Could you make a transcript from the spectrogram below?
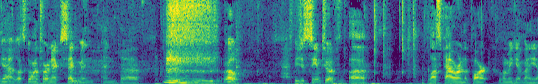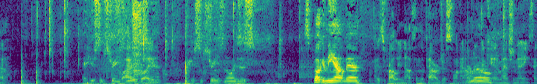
Yeah, let's go on to our next segment. And, uh, oh, we just seem to have uh, lost power in the park. Let me get my. Uh, I hear some strange noises, Flashlight. man. I hear some strange noises. It's bugging me out, man. it's probably nothing. The power just went out. I know. can't imagine anything.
